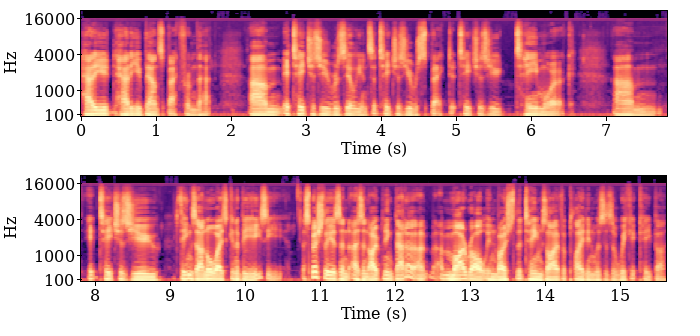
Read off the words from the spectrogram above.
How do you how do you bounce back from that? Um, it teaches you resilience. It teaches you respect. It teaches you teamwork. Um, it teaches you things aren't always going to be easy, especially as an as an opening batter. Um, uh, my role in most of the teams I ever played in was as a wicket keeper,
